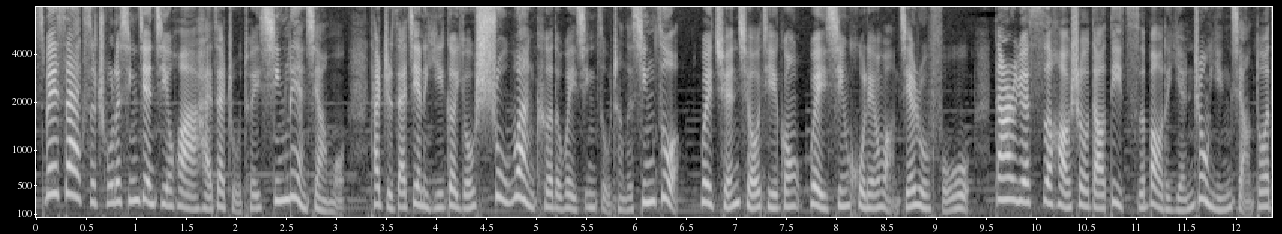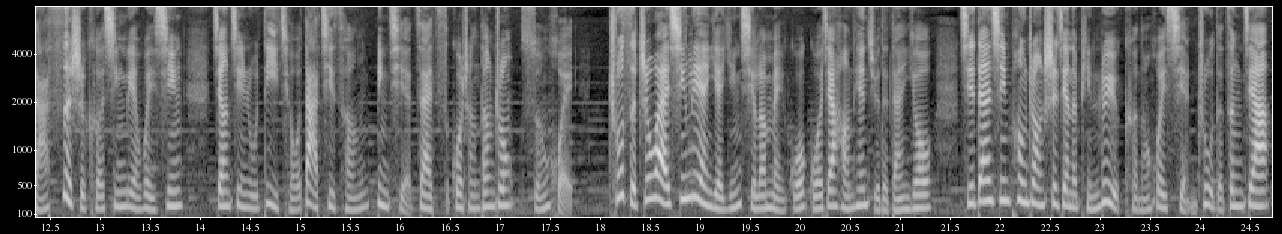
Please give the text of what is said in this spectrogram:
SpaceX 除了星舰计划，还在主推星链项目。它旨在建立一个由数万颗的卫星组成的星座，为全球提供卫星互联网接入服务。但二月四号受到地磁暴的严重影响，多达四十颗星链卫星将进入地球大气层，并且在此过程当中损毁。除此之外，星链也引起了美国国家航天局的担忧，其担心碰撞事件的频率可能会显著的增加。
